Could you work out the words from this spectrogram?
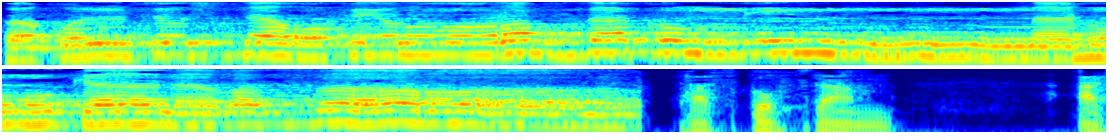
فقلت استغفروا ربكم إنه كان غفارا. پس گفتم از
